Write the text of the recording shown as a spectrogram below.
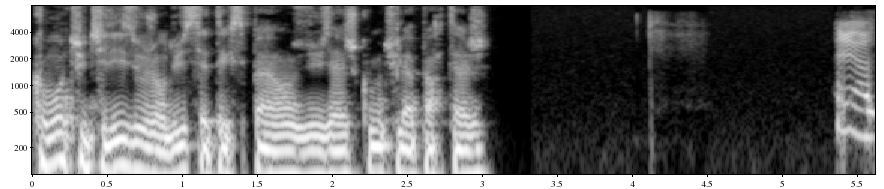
comment tu utilises aujourd'hui cette expérience d'usage? Comment tu la partages? Alors,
